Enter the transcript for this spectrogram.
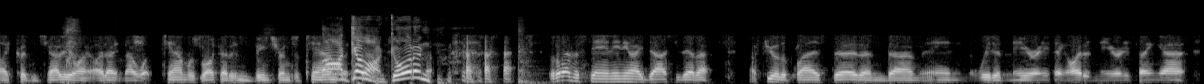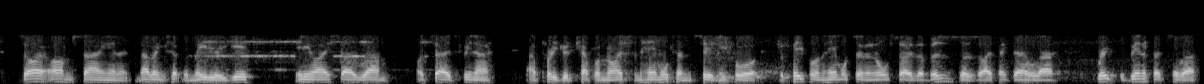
I couldn't tell you. I, I don't know what town was like. I didn't venture into town. Oh, go on, Gordon. but I understand anyway, Darcy, that a, a few of the players did, and um, and we didn't hear anything. I didn't hear anything. Uh, so I, I'm saying, and nothing's hit the media yet. Anyway, so um, I'd say it's been a, a pretty good couple of nights in Hamilton, certainly for the people in Hamilton and also the businesses. I think they'll uh, reap the benefits of a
